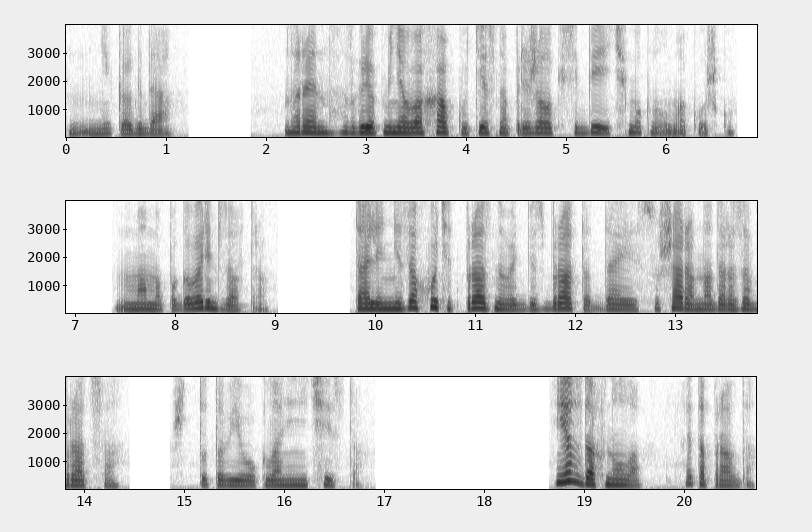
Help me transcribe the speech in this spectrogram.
Никогда. Рен сгреб меня в охапку, тесно прижал к себе и чмокнул макушку. Мама, поговорим завтра. Талин не захочет праздновать без брата, да и с Ушаром надо разобраться. Что-то в его клане нечисто. Я вздохнула. Это правда.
